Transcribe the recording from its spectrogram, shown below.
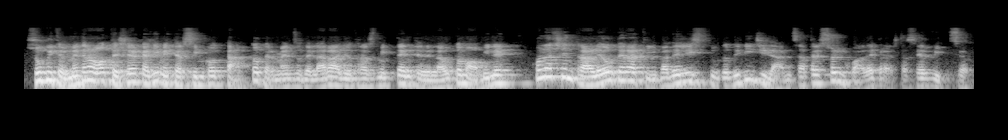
Subito il metronotte cerca di mettersi in contatto, per mezzo della radio trasmittente dell'automobile, con la centrale operativa dell'istituto di vigilanza presso il quale presta servizio.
